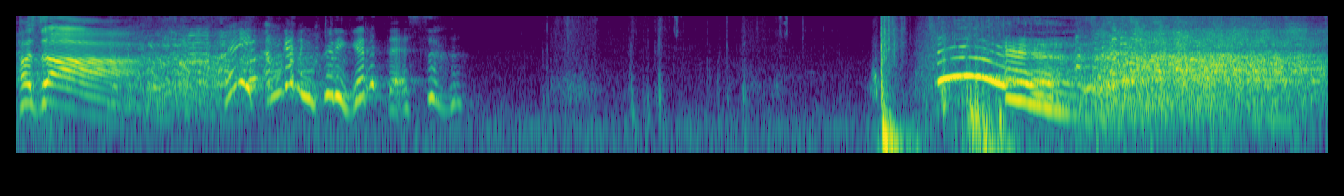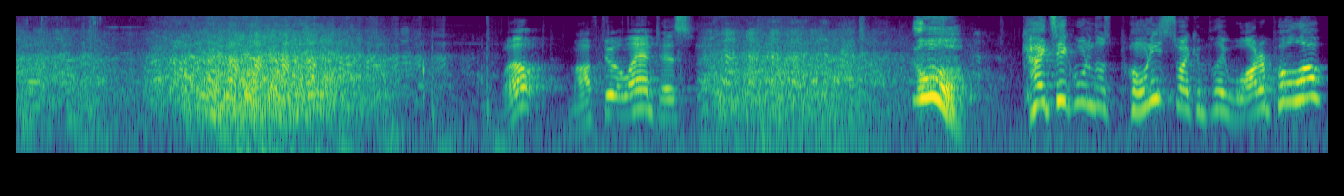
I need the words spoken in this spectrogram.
Huzzah! Hey, I'm getting pretty good at this. Well, I'm off to Atlantis. Oh! Can I take one of those ponies so I can play water polo?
